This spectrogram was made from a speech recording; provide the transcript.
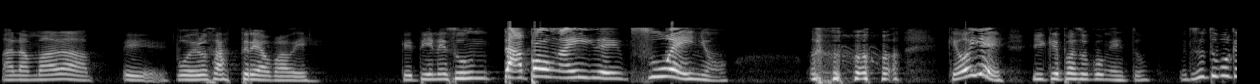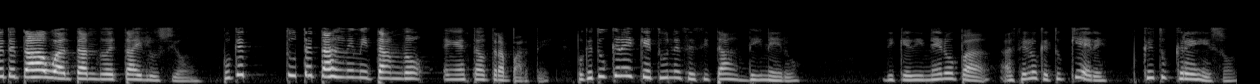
a la amada eh, poderosa Astrea ver, que tienes un tapón ahí de sueño que oye, ¿y qué pasó con esto? Entonces tú, ¿por qué te estás aguantando esta ilusión? ¿Por qué tú te estás limitando en esta otra parte? Porque tú crees que tú necesitas dinero. ¿De qué dinero para hacer lo que tú quieres? ¿Por qué tú crees eso?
